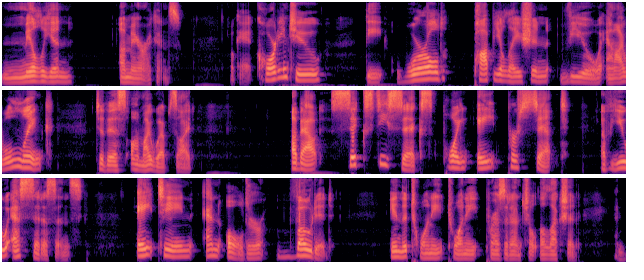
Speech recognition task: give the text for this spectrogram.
million Americans. Okay, according to the World Population View, and I will link to this on my website, about 66.8% of U.S. citizens 18 and older voted in the 2020 presidential election. And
